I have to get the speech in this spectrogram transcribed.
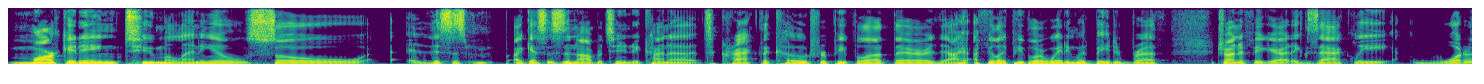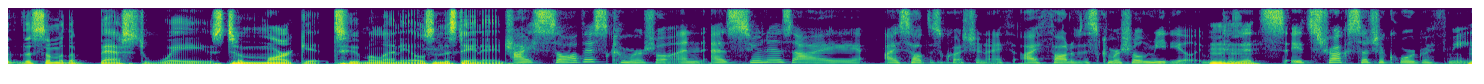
marketing to millennials. So this is, I guess, this is an opportunity to kind of to crack the code for people out there. I, I feel like people are waiting with bated breath, trying to figure out exactly what are the some of the best ways to market to millennials in this day and age. I saw this commercial, and as soon as I I saw this question, I, th- I thought of this commercial immediately because it's it struck such a chord with me.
